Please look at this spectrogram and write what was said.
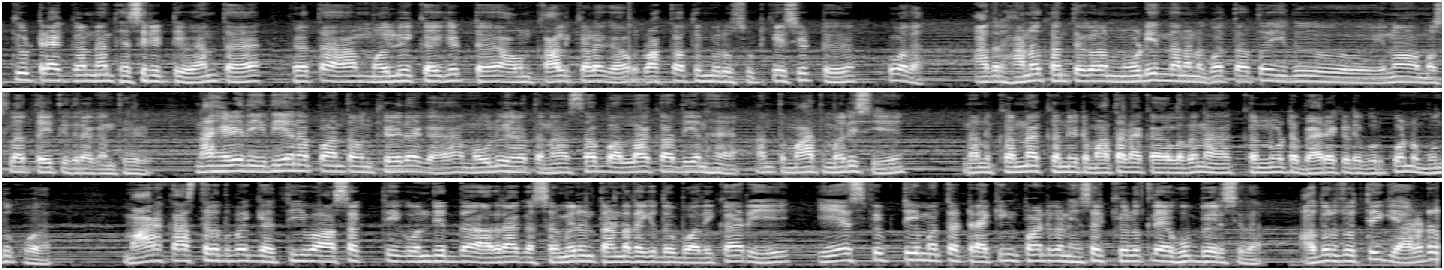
ಅಕ್ಯೂ ಟ್ರ್ಯಾಕ್ ಗನ್ ಅಂತ ಹೆಸರಿಟ್ಟಿವೆ ಅಂತ ಹೇಳ್ತಾ ಮೌಲ್ವಿ ಕೈಗಿಟ್ಟು ಅವನ ಕಾಲ್ ಕೆಳಗೆ ರೊಕ್ಕ ತುಂಬಿರೋ ಸುಟ್ಕೇಸ್ ಇಟ್ಟು ಹೋದ. ಅದ್ರ ಹಣ ಕಂತೆಗಳನ್ನು ನೋಡಿಂದ ನನಗೆ ಗೊತ್ತಾಯ್ತು, ಇದು ಏನೋ ಮಸ್ಲಾತ್ ಐತಿ ಇದ್ರಾಗ ಅಂತ ಹೇಳಿ. ನಾ ಹೇಳಿದೆ, ಇದೇನಪ್ಪ ಅಂತ ಅವ್ನು ಕೇಳಿದಾಗ ಮೌಲ್ಯ ಹೇಳ್ತಾನ, ಸಬ್ ಅಲ್ಲಾಕಾದೇನ್ ಹೇ ಅಂತ ಮಾತು ಮರಿಸಿ ನನ್ನ ಕಣ್ಣ ಕಣ್ಣಿಟ್ಟು ಮಾತಾಡೋಕ್ಕಾಗಲ್ಲದನ್ನ ಕಣ್ಣೋಟ ಬೇರೆ ಕಡೆ ಬರ್ಕೊಂಡು ಮುಂದಕ್ಕೆ ಹೋದ. ಮಾರಕಾಸ್ತ್ರದ ಬಗ್ಗೆ ಅತೀವ ಆಸಕ್ತಿ ಹೊಂದಿದ್ದ ಅದ್ರಾಗ ಸಮೀರನ್ ತಂಡದಾಗಿದ್ದ ಒಬ್ಬ ಅಧಿಕಾರಿ ಎ ಎಸ್ ಫಿಫ್ಟಿ ಮತ್ತು ಟ್ರ್ಯಾಕಿಂಗ್ ಪಾಯಿಂಟ್ಗಳ ಹೆಸರು ಕೇಳುತ್ತಲೇ ಹುಬ್ಬೇರಿಸಿದ. ಅದ್ರ ಜೊತೆಗೆ ಎರಡರ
